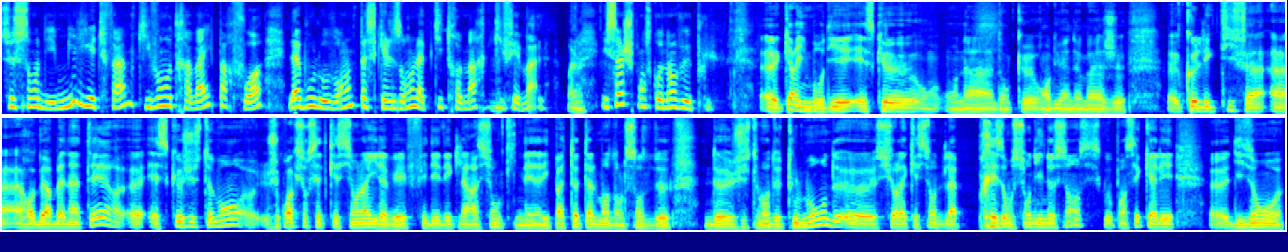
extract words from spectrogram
ce sont des milliers de femmes qui vont au travail parfois, la boule au ventre, parce qu'elles ont la petite remarque qui mm. fait mal. Et ça, je pense qu'on n'en veut plus. Euh, Karine Bourdier, est-ce que on, a donc euh, rendu un hommage euh, collectif à, à, Robert Banater euh, Est-ce que justement, je crois que sur cette question-là, il avait fait des déclarations qui n'allaient pas totalement dans le sens de, de justement de tout le monde sur la question de la présomption d'innocence. Est-ce que vous pensez qu'elle est, disons,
